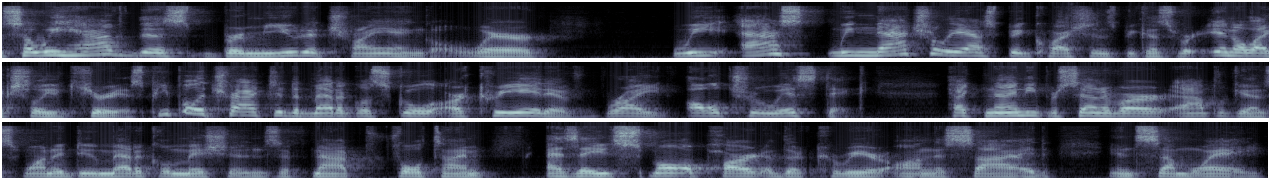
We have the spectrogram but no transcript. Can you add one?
So we have this Bermuda Triangle where we ask we naturally ask big questions because we're intellectually curious. People attracted to medical school are creative, bright, altruistic. Heck, 90% of our applicants want to do medical missions, if not full time, as a small part of their career on the side in some way.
